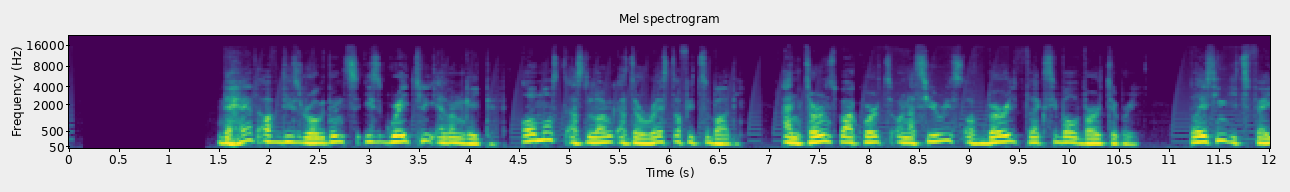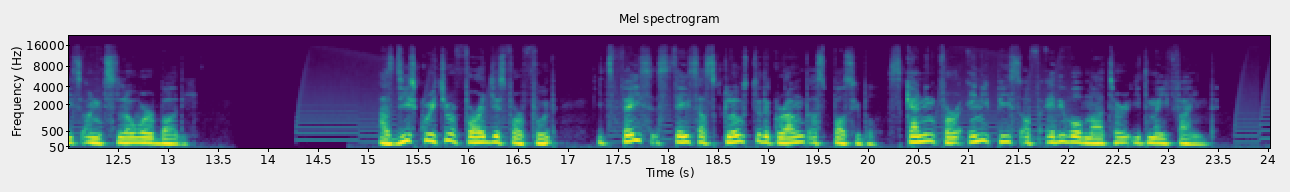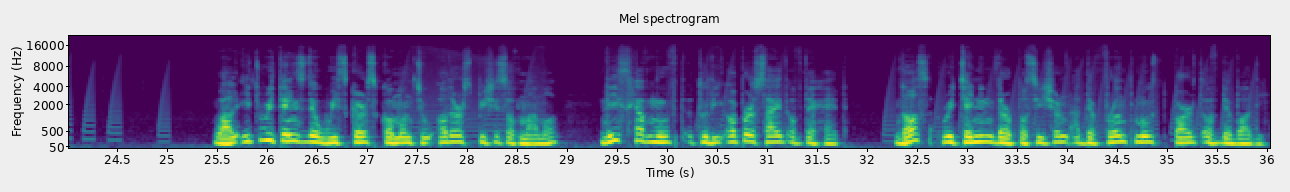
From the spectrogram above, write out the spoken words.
The head of these rodents is greatly elongated, almost as long as the rest of its body, and turns backwards on a series of very flexible vertebrae, placing its face on its lower body. As this creature forages for food, its face stays as close to the ground as possible, scanning for any piece of edible matter it may find. While it retains the whiskers common to other species of mammal, these have moved to the upper side of the head, thus retaining their position at the frontmost part of the body.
